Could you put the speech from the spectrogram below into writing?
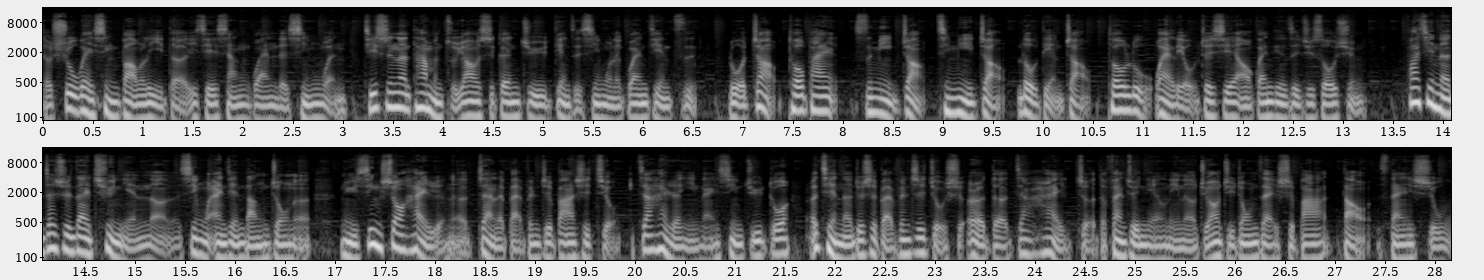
的数位性暴力的一些相关的新闻，其实呢，他们主要是根据电子新闻的关键字“裸照、偷拍、私密照、亲密照、露点照、偷录、外流”这些哦关键字去搜寻。发现呢，这是在去年呢新闻案件当中呢，女性受害人呢占了百分之八十九，加害人以男性居多，而且呢，就是百分之九十二的加害者的犯罪年龄呢，主要集中在十八到三十五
